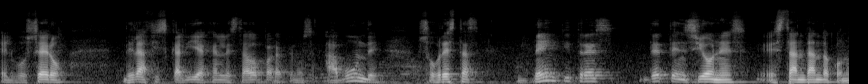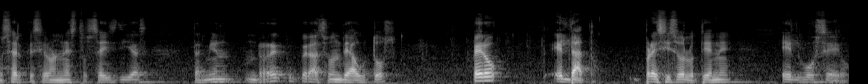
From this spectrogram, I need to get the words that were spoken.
el vocero de la Fiscalía General del Estado para que nos abunde sobre estas 23 detenciones están dando a conocer que se dieron en estos seis días también recuperación de autos, pero el dato preciso lo tiene el vocero.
